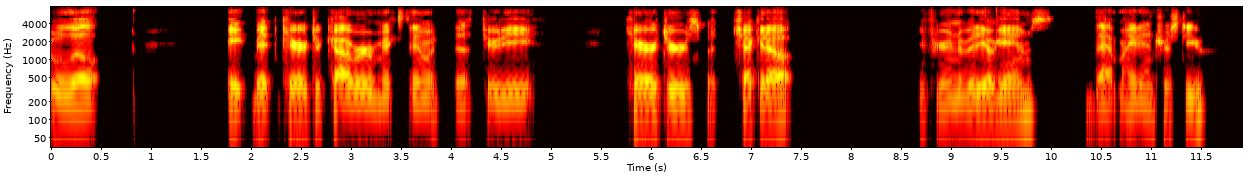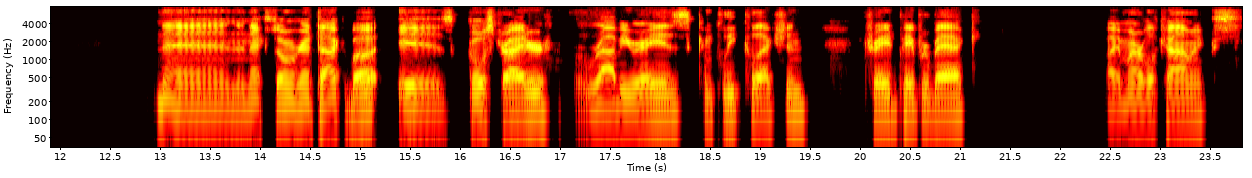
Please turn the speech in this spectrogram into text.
Cool little 8 bit character cover mixed in with the 2D characters, but check it out if you're into video games, that might interest you. Then the next one we're going to talk about is Ghost Rider, Robbie Reyes Complete Collection, trade paperback by Marvel Comics.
